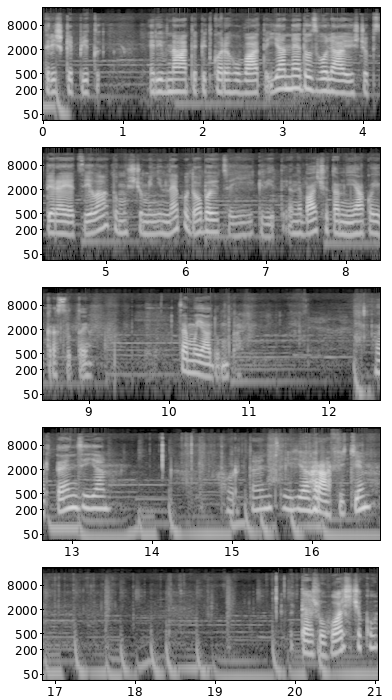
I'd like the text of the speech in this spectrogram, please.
трішки підрівнати, підкоригувати. Я не дозволяю, щоб спірея ціла, тому що мені не подобаються її квіти. Я не бачу там ніякої красоти. Це моя думка. Гортензія. Гортензія графіті. Теж у горщику.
